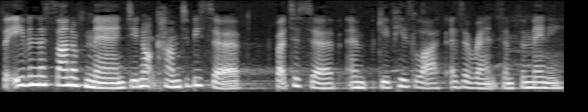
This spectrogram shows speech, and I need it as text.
For even the Son of Man did not come to be served, but to serve and give his life as a ransom for many.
